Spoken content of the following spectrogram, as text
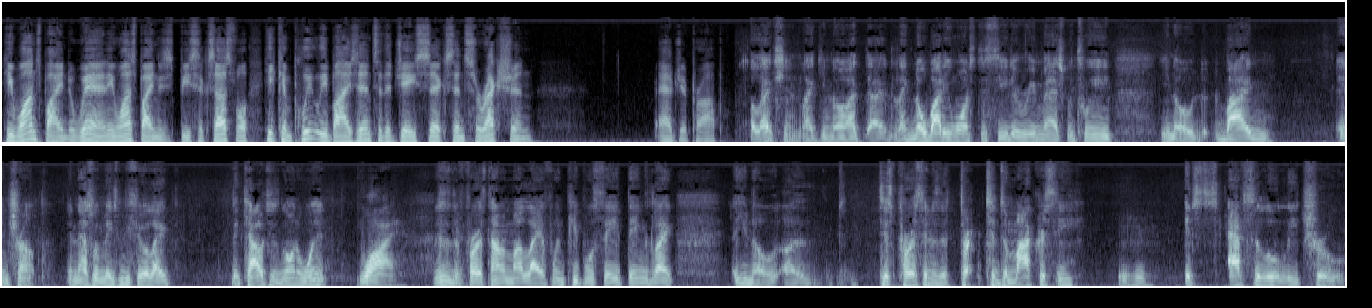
he wants Biden to win. He wants Biden to be successful. He completely buys into the J6 insurrection agitprop election. Like you know, I, I, like nobody wants to see the rematch between, you know, Biden and Trump, and that's what makes me feel like the couch is going to win. Why? This is the first time in my life when people say things like, you know, uh, this person is a threat to democracy. Mm-hmm. It's absolutely true,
